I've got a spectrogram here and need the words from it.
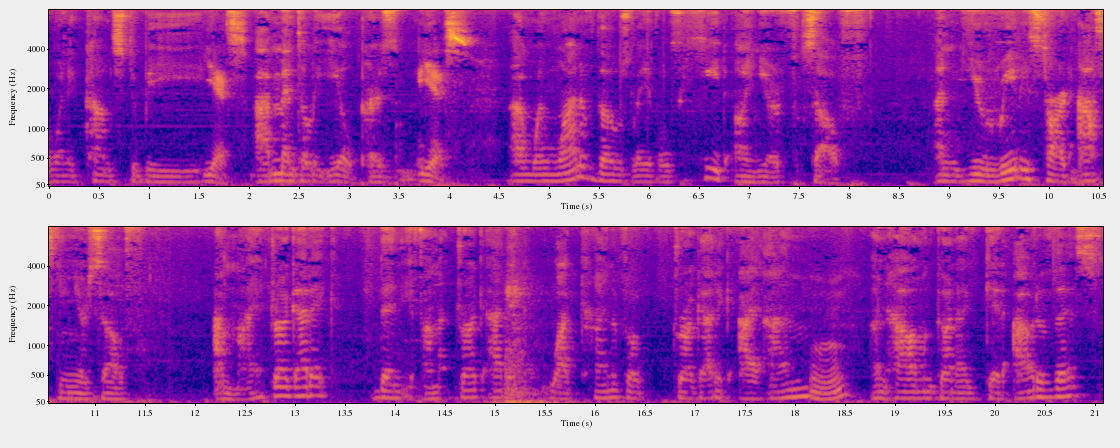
when it comes to be Yes, a mentally ill person. yes, And when one of those labels hit on yourself, and you really start asking yourself, Am I a drug addict? Then, if I'm a drug addict, what kind of a drug addict I am, mm-hmm. and how I'm gonna get out of this?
